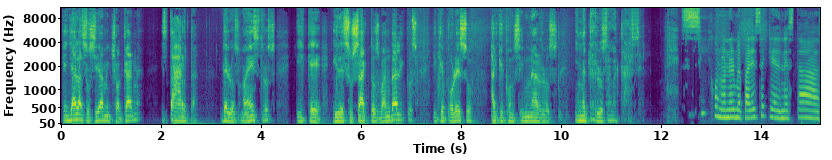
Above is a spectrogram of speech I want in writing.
que ya la sociedad michoacana está harta de los maestros y que y de sus actos vandálicos y que por eso hay que consignarlos y meterlos a la cárcel. Sí, Juan Manuel, me parece que en estas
